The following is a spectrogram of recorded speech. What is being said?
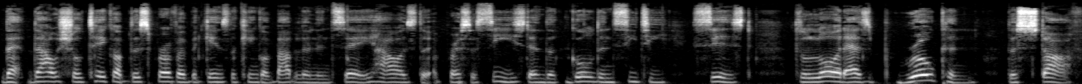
that thou shalt take up this proverb against the king of Babylon and say, How has the oppressor ceased and the golden city seized? The Lord has broken the staff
